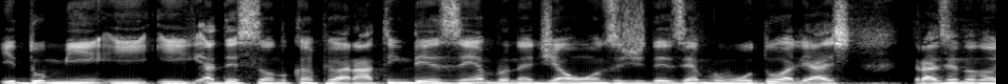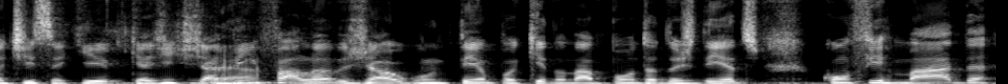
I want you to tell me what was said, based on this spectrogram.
E, domingo, e, e, a decisão do campeonato em dezembro, né, dia 11 de dezembro, mudou. Aliás, trazendo a notícia aqui, que a gente já é. vem falando já há algum tempo aqui no Na Ponta dos Dedos, confirmada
